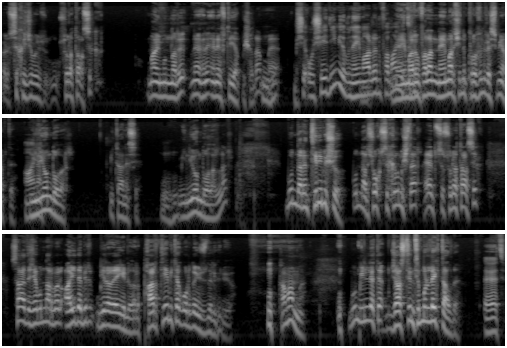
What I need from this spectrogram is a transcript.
Böyle sıkıcı bir suratı asık maymunları ne- NFT yapmış adam ve bir şey o şey değil miydi bu Neymar'ların falan Neymar'ın falan Neymar şimdi profil resmi yaptı. Aynen. Milyon dolar bir tanesi. Hı hı. Milyon dolarlar. Bunların tribi şu. Bunlar çok sıkılmışlar. Hepsi suratı asık. Sadece bunlar böyle ayda bir bir araya geliyorlar. Partiye bir tek orada yüzleri gülüyor. tamam mı? Bu millete Justin Timberlake de aldı. Evet.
